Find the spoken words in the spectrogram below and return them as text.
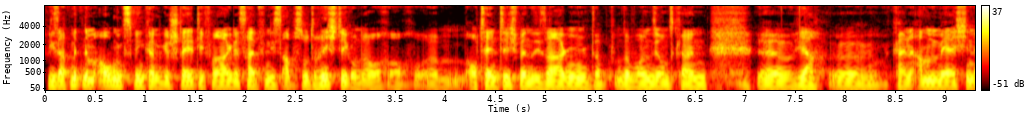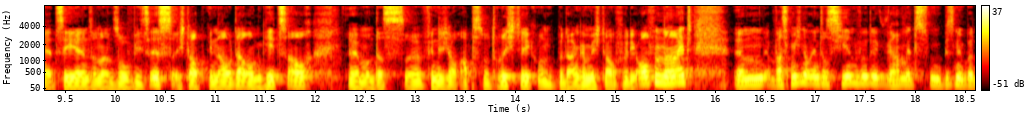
wie gesagt, mit einem Augenzwinkern gestellt, die Frage. Deshalb finde ich es absolut richtig und auch, auch ähm, authentisch, wenn Sie sagen, da, da wollen Sie uns kein, äh, ja, äh, keine Ammenmärchen erzählen, sondern so, wie es ist. Ich glaube, genau darum geht's auch. Ähm, und das äh, finde ich auch absolut absolut richtig und bedanke mich da auch für die Offenheit. Ähm, was mich noch interessieren würde, wir haben jetzt ein bisschen über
